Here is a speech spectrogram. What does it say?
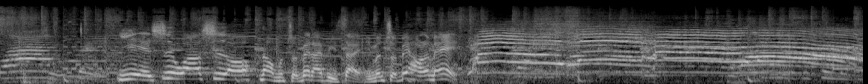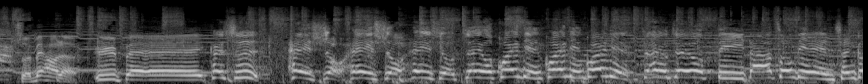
蛙也是蛙式哦，那我们准备来比赛，你们准备好了没？准备好了，预备，开始！嘿咻嘿咻嘿咻，加油，快点，快点，快点，加油加油，抵达终点，成功！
